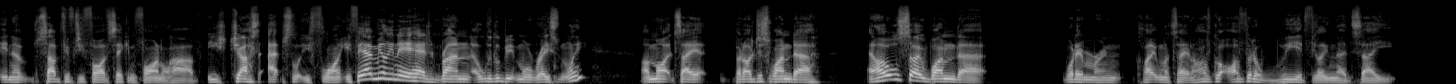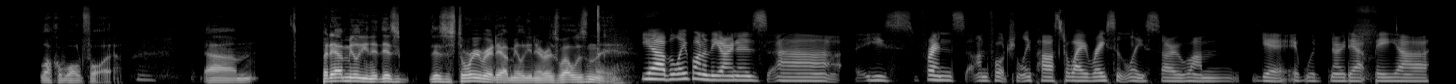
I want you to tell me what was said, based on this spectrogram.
in a sub 55 second final half. He's just absolutely flying. If our millionaire had run a little bit more recently, I might say it, but I just wonder, and I also wonder what Emma and Clayton would say. And I've got, I've got a weird feeling they'd say like a wildfire. Um, but our millionaire, there's there's a story around our millionaire as well, isn't there? Yeah, I believe one of the owners, uh, his friends, unfortunately passed away recently. So, um, yeah, it would no doubt be uh,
